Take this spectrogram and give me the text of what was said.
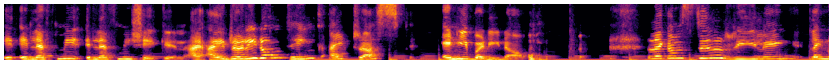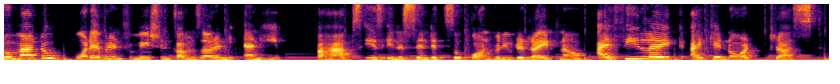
it, it left me it left me shaken. I, I really don't think I trust anybody now. like I'm still reeling. Like no matter whatever information comes out and and he perhaps is innocent, it's so convoluted right now. I feel like I cannot trust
